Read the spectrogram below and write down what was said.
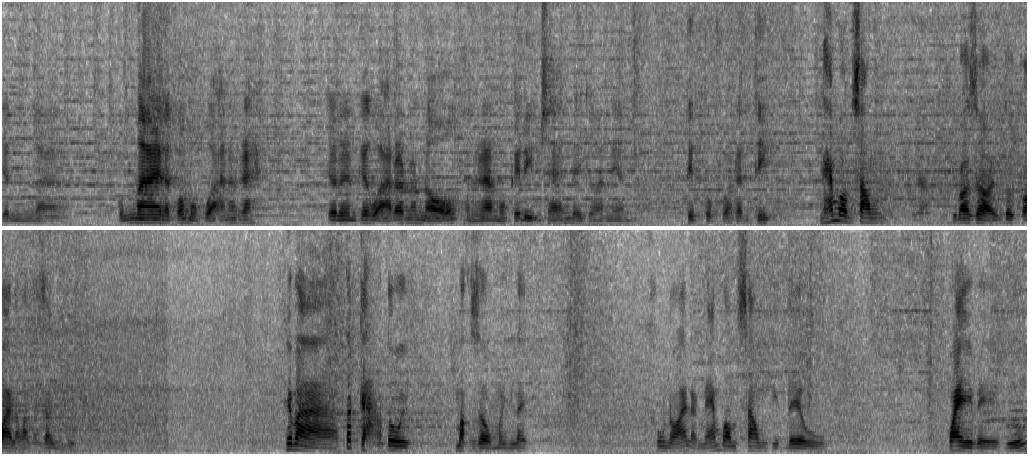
Cho nên là, cũng may là có một quả nó ra. Cho nên cái quả đó nó nổ thành ra một cái điểm sáng để cho anh em tiếp tục vào đánh tiếp. Ném bom xong, thì bao giờ chúng tôi coi là hoàn thành giao nhiệm vụ. Thế và tất cả tôi, mặc dầu mình lại không nói là ném bom xong thì đều quay về hướng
